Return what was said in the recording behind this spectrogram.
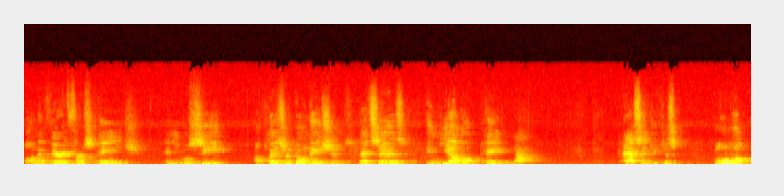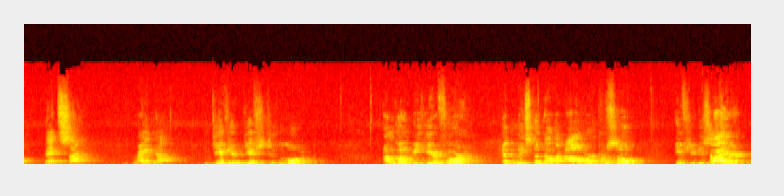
on the very first page and you will see a place for donations that says in yellow, pay now. I ask that you just blow up that site right now. Give your gifts to the Lord. I'm going to be here for at least another hour or so. If you desire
